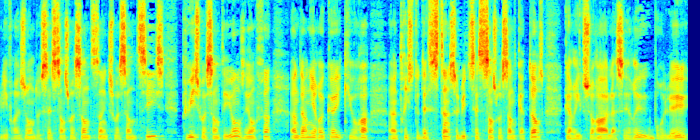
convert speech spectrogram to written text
livraison de 1665, 66, puis 71, et enfin un dernier recueil qui aura un triste destin, celui de 1674, car il sera lacéré ou brûlé.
